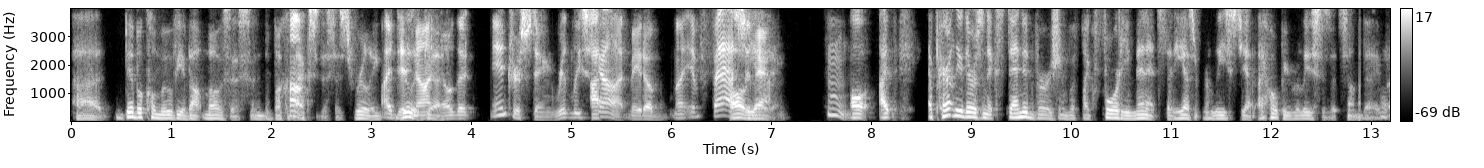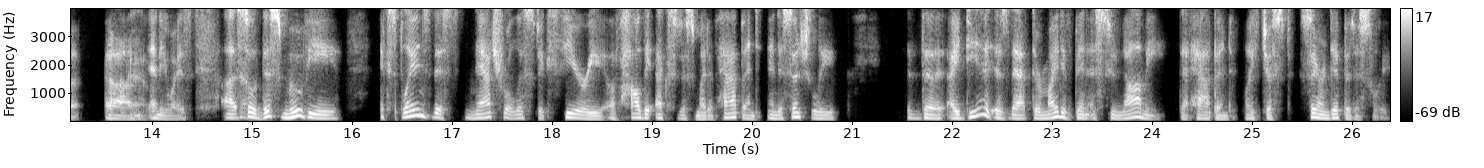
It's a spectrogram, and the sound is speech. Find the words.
uh, biblical movie about Moses and the Book huh. of Exodus. It's really I did really not good. know that. Interesting. Ridley Scott I, made a fascinating. Oh, yeah. Hmm. oh I, apparently there's an extended version with like 40 minutes that he hasn't released yet. I hope he releases it someday. But um, yeah. anyways, uh, yeah. so this movie explains this naturalistic theory of how the Exodus might have happened, and essentially the idea is that there might have been a tsunami that happened like just serendipitously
